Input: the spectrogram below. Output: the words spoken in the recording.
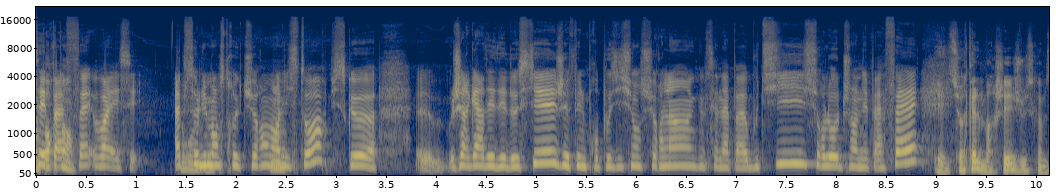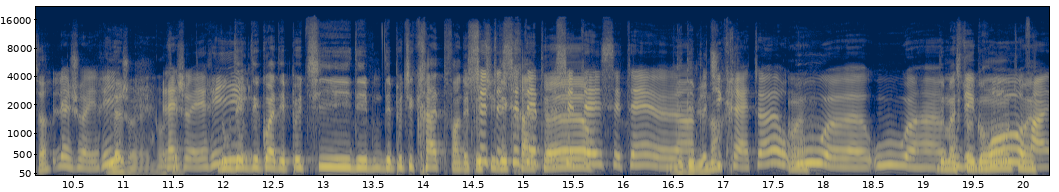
C'est pas fait. Voilà, c'est absolument structurant dans l'histoire, puisque euh, j'ai regardé des dossiers, j'ai fait une proposition sur l'un, ça n'a pas abouti, sur l'autre, j'en ai pas fait. Et sur quel marché, juste comme ça? La joaillerie. La joaillerie. La joaillerie. Donc des, quoi Des petits, des, des petits créateurs, enfin des petits des créateurs. C'était euh, un petit créateur ou ou, des, des gros. Enfin,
